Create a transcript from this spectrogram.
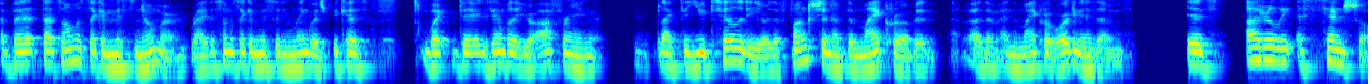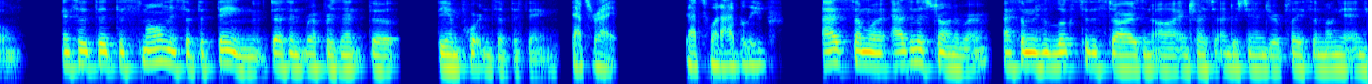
but that's almost like a misnomer, right? That's almost like a misleading language because what the example that you're offering, like the utility or the function of the microbe and, uh, the, and the microorganisms, is utterly essential. And so the the smallness of the thing doesn't represent the the importance of the thing. That's right. That's what I believe as someone, as an astronomer, as someone who looks to the stars in awe and tries to understand your place among it, and,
